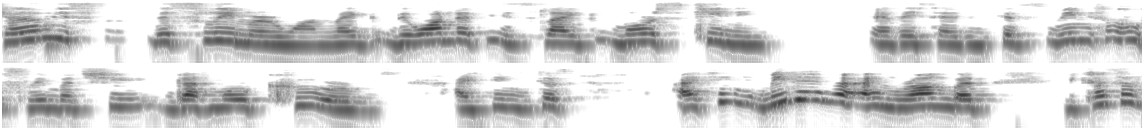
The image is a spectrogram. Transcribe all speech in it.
Hyoyeon is the slimmer one, like the one that is like more skinny, as I said. Because Min is also slim, but she got more curves. I think because I think maybe I'm, I'm wrong, but because of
